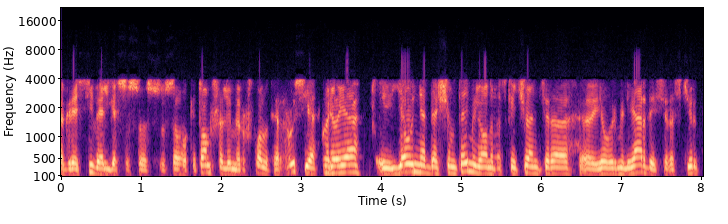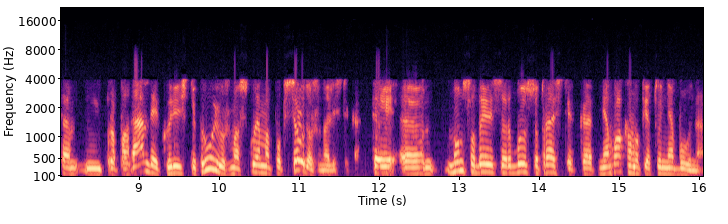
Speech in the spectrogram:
agresyviai elgesi su, su savo kitom šalim ir užpuola, tai yra Rusija, kurioje jau nebe šimtai milijonų, bet skaičiuojant yra e, jau ir milijardais yra skirta propagandai, kuri iš tikrųjų užmaskuojama po pseudo žurnalistiką. Tai um, mums labai svarbu suprasti, kad nemokamų pietų nebūna.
